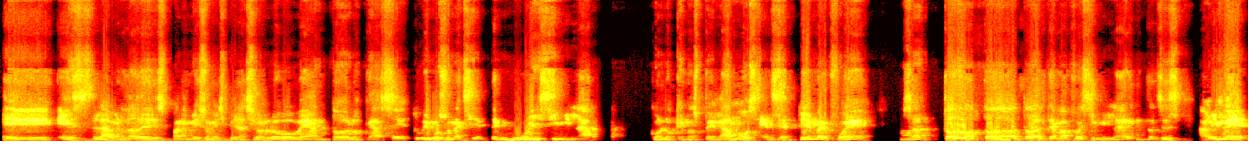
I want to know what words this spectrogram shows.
Eh, es la verdad, es para mí es una inspiración. Luego vean todo lo que hace. Tuvimos un accidente muy similar con lo que nos pegamos. En septiembre fue, o sea, todo, todo, todo el tema fue similar. Entonces, a mí me.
